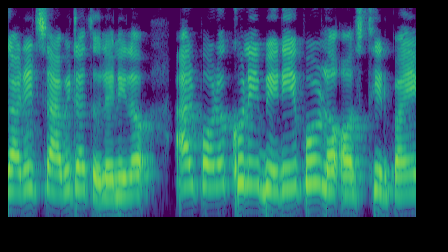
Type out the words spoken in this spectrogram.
গাড়ির চাবিটা তুলে নিল আর পরক্ষণেই বেরিয়ে পড়ল অস্থির পায়ে।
